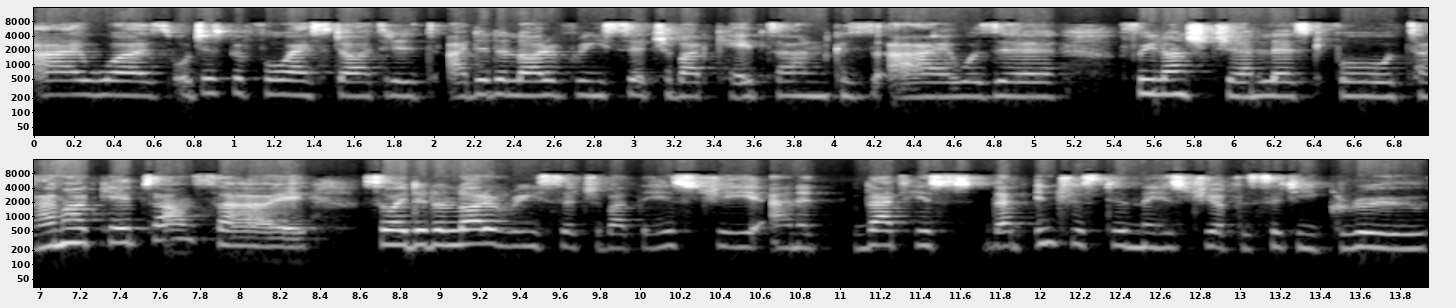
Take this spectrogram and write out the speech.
I was, or just before I started it, I did a lot of research about Cape Town because I was a freelance journalist for Time Out Cape Town. So I, so I did a lot of research about the history, and it, that his, that interest in the history of the city grew,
